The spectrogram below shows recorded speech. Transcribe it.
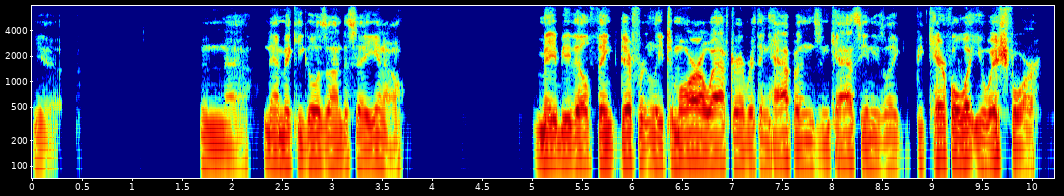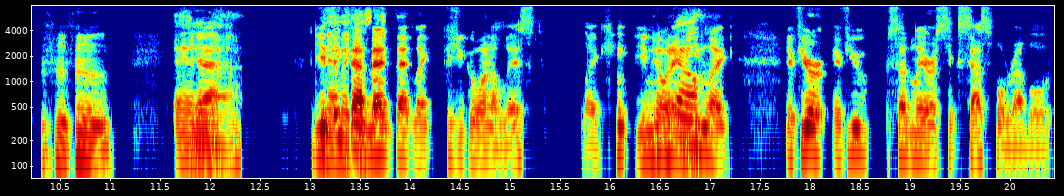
yeah. And uh, he goes on to say, you know, maybe they'll think differently tomorrow after everything happens. And Cassian he's like, be careful what you wish for. And Yeah. uh, Do you think that meant that like because you go on a list? Like you know what I Well- mean? Like if you're if you suddenly are a successful rebel,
